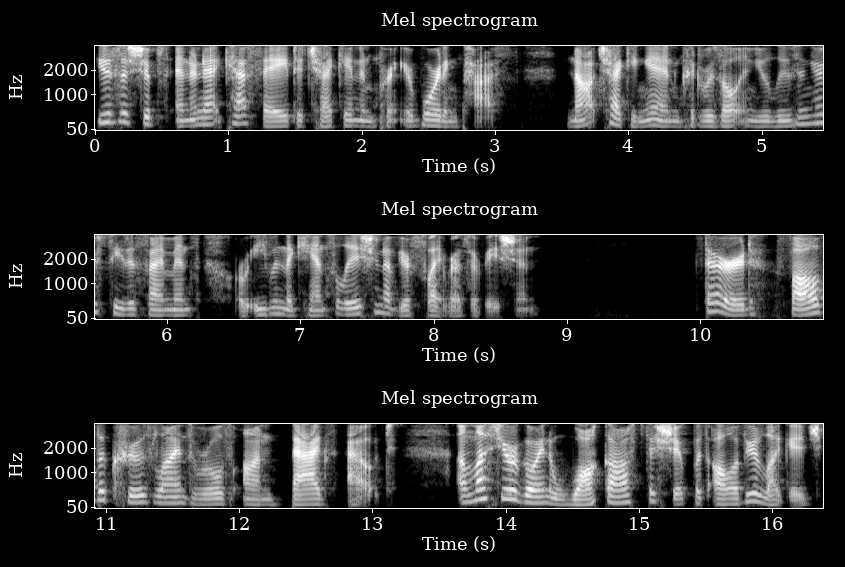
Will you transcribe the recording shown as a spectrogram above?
use the ship's internet cafe to check in and print your boarding pass. Not checking in could result in you losing your seat assignments or even the cancellation of your flight reservation. Third, follow the cruise line's rules on bags out. Unless you are going to walk off the ship with all of your luggage,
